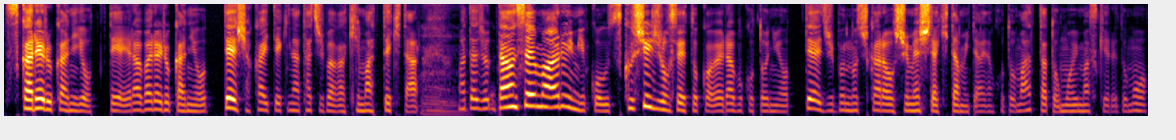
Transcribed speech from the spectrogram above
好かれるかによって選ばれるかによって社会的な立場が決まってきた、うん。また男性もある意味こう美しい女性とかを選ぶことによって自分の力を示してきたみたいなこともあったと思いますけれども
